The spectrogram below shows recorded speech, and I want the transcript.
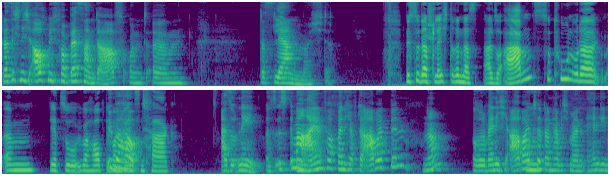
dass ich nicht auch mich verbessern darf und ähm, das lernen möchte. Bist du da schlecht drin, das also abends zu tun oder ähm, jetzt so überhaupt über den Überhaupt. ganzen Tag? Also nee, es ist immer einfach, wenn ich auf der Arbeit bin, ne? Oder wenn ich arbeite, dann habe ich mein Handy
